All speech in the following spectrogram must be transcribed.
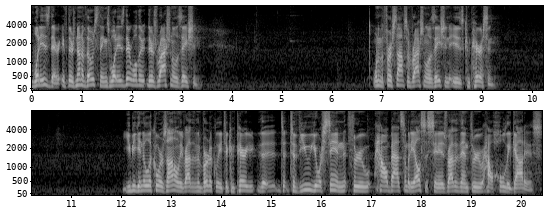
what is there? If there's none of those things, what is there? Well, there, there's rationalization. One of the first stops of rationalization is comparison. You begin to look horizontally rather than vertically to compare the, to, to view your sin through how bad somebody else's sin is rather than through how holy God is.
